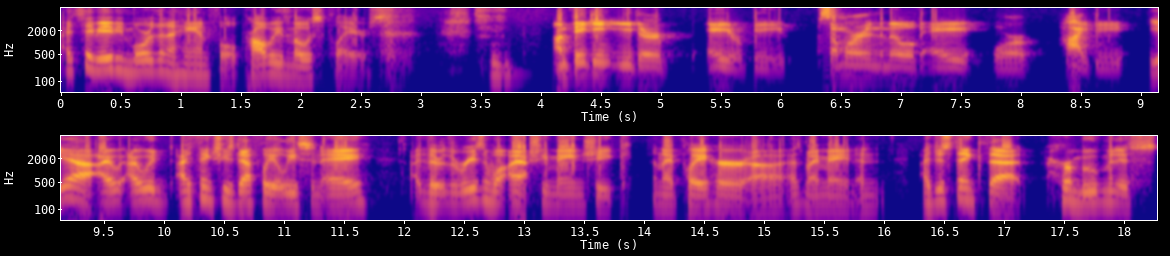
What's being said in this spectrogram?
I'd say maybe more than a handful. Probably most players. I'm thinking either A or B, somewhere in the middle of A or high B. Yeah, I, I would. I think she's definitely at least an A. The the reason why I actually main Sheik and I play her uh, as my main, and I just think that her movement is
